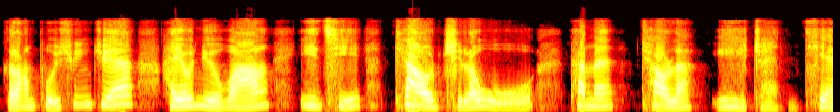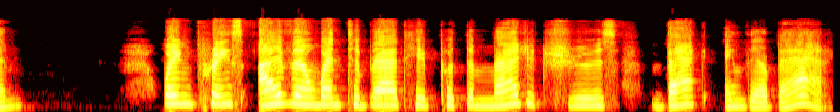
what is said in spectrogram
格朗普勋爵还有女王一起跳起了舞。他们跳了一整天。When Prince Ivan went to bed, he put the magic shoes back in their bag.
